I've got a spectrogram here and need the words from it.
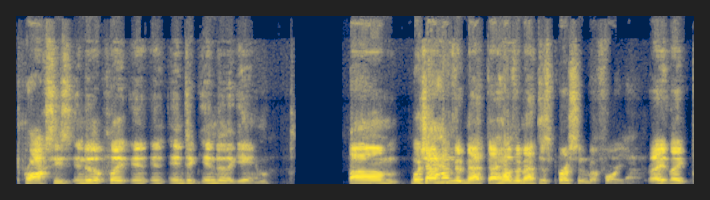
proxies into the play in, in, into into the game, um, which I haven't met. I haven't met this person before yet, right? Like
